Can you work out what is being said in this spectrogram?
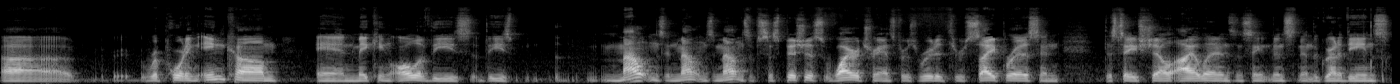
uh, reporting income and making all of these these mountains and mountains and mountains of suspicious wire transfers routed through Cyprus and the Seychelles Islands and St. Vincent and the Grenadines.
